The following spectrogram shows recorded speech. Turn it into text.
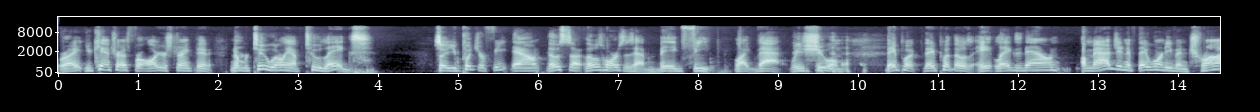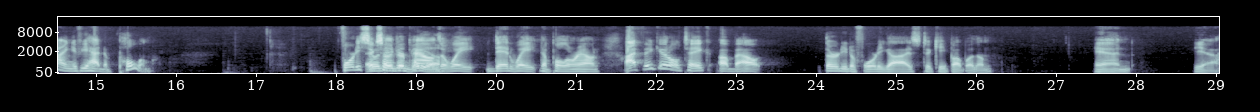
right? You can't transfer all your strength in. Number two, we only have two legs. So you put your feet down. Those uh, those horses have big feet like that. We shoe them. they put they put those eight legs down. Imagine if they weren't even trying. If you had to pull them. Forty six hundred video. pounds of weight, dead weight to pull around. I think it'll take about thirty to forty guys to keep up with them. And yeah,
